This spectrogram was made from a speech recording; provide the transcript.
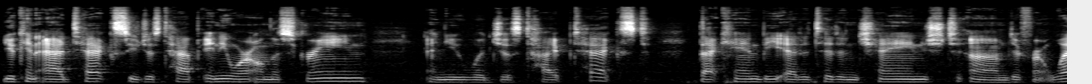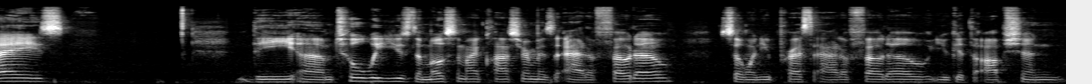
You can add text. You just tap anywhere on the screen and you would just type text that can be edited and changed um, different ways. The um, tool we use the most in my classroom is add a photo. So when you press add a photo, you get the option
